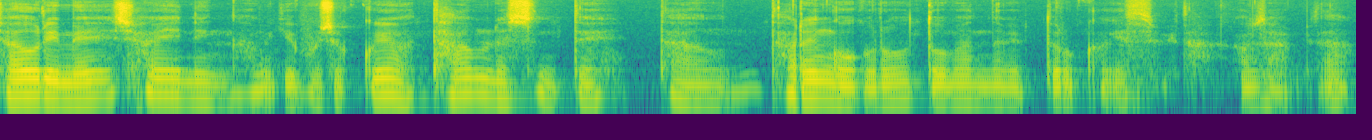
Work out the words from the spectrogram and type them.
자우림의 샤이닝 함께 보셨고요. 다음 레슨 때 다음 다른 곡으로 또 만나 뵙도록 하겠습니다. 감사합니다.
